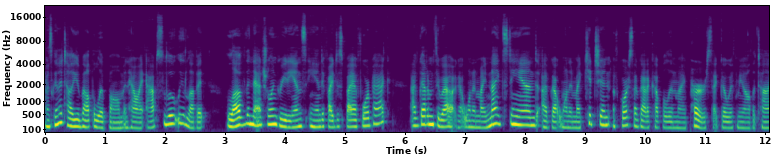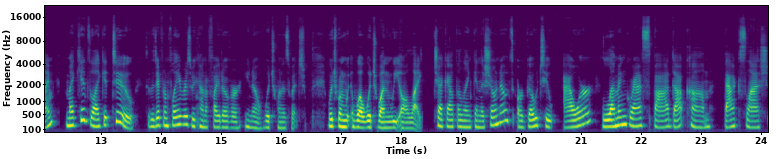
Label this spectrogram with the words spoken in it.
I was going to tell you about the lip balm and how I absolutely love it. Love the natural ingredients. And if I just buy a four pack, I've got them throughout. I got one in my nightstand. I've got one in my kitchen. Of course, I've got a couple in my purse that go with me all the time. My kids like it too. So the different flavors, we kind of fight over, you know, which one is which. Which one, well, which one we all like. Check out the link in the show notes or go to ourlemongrassspa.com backslash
